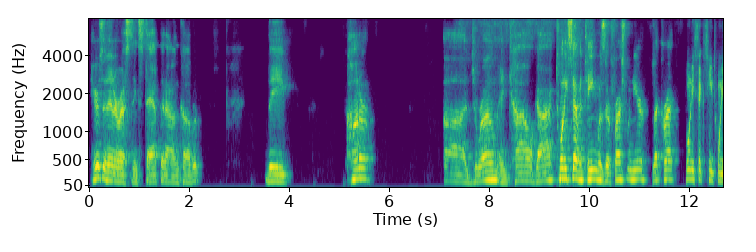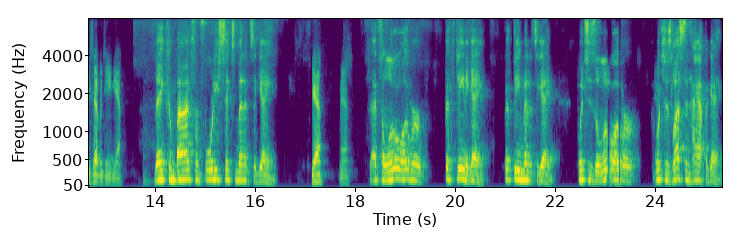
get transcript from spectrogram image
Here's an interesting stat that I uncovered. The Hunter, uh, Jerome, and Kyle Guy, 2017 was their freshman year. Is that correct? 2016, 2017, yeah. They combined for 46 minutes a game. Yeah. Yeah. So that's a little over 15 a game, 15 minutes a game, which is a little over, which is less than half a game.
